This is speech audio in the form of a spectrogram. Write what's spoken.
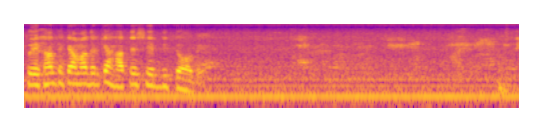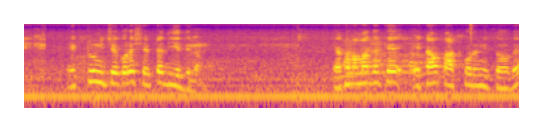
তো এখান থেকে আমাদেরকে হাতে শেপ দিতে হবে। একটু নিচে করে শেপটা দিয়ে দিলাম। এখন আমাদেরকে এটাও কাট করে নিতে হবে।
